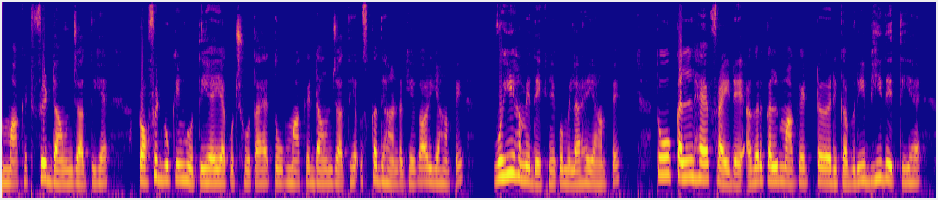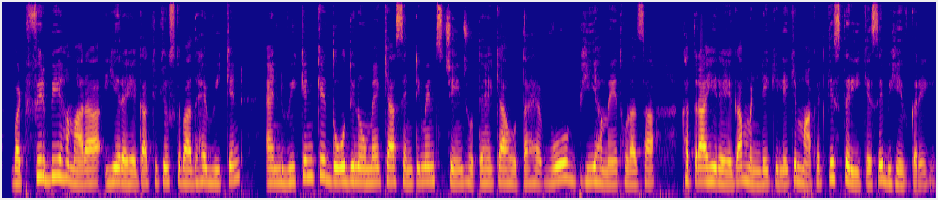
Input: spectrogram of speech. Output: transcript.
मार्केट फिर डाउन जाती है। प्रॉफिट बुकिंग होती है या कुछ होता है तो मार्केट डाउन जाती है, उसका ध्यान रखिएगा और यहाँ पे वही हमें देखने को मिला है यहाँ पे। तो कल है फ्राइडे अगर कल मार्केट रिकवरी भी देती है बट फिर भी हमारा ये रहेगा क्योंकि उसके बाद है वीकेंड एंड वीकेंड के दो दिनों में क्या सेंटिमेंट्स चेंज होते हैं, क्या होता है, वो भी हमें थोड़ा सा खतरा ही रहेगा मंडे के लिए कि मार्केट किस तरीके से बिहेव करेगी।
